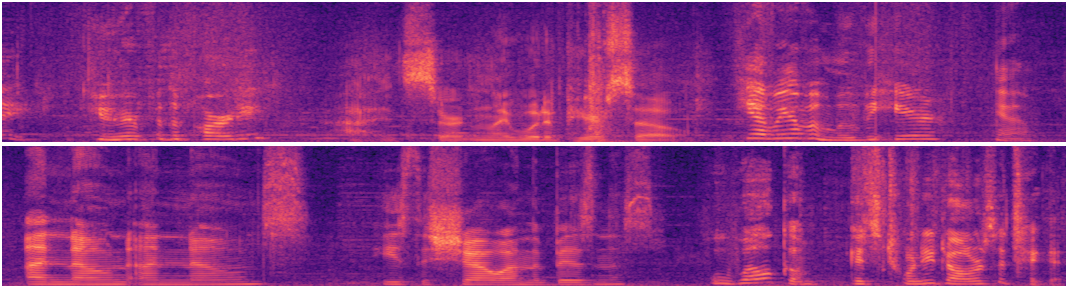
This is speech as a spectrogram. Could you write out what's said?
Hi, you here for the party? Uh, It certainly would appear so. Yeah, we have a movie here. Yeah. Unknown Unknowns. He's the show, I'm the business. Well, welcome. It's $20 a ticket.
